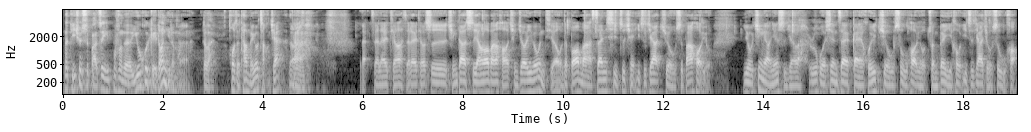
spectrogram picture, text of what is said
那的确是把这一部分的优惠给到你了嘛，对吧？或者它没有涨价，对吧？来，再来一条，再来一条是秦大师杨老板好，请教一个问题啊，我的宝马三系之前一直加九十八号油，有近两年时间了，如果现在改回九十五号油，准备以后一直加九十五号，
